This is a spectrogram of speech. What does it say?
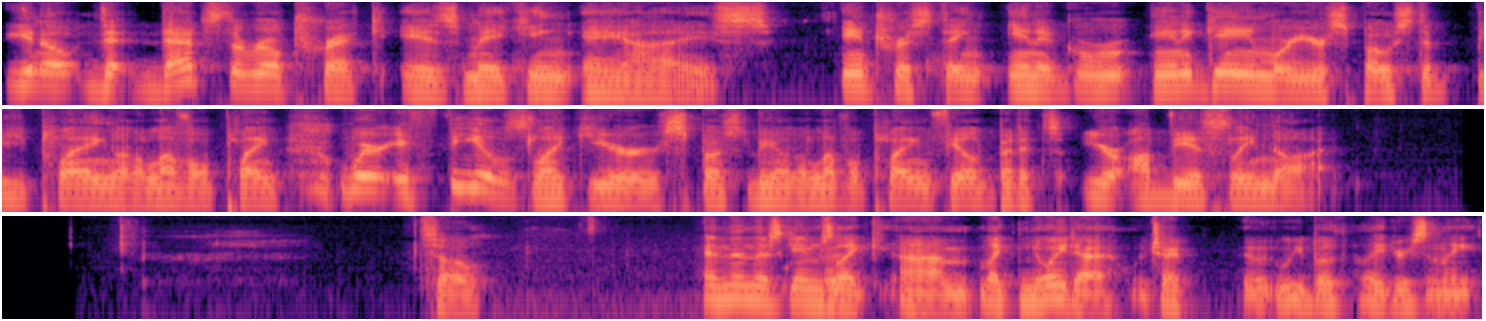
you know, th that's the real trick is making AIs interesting in a in a game where you're supposed to be playing on a level playing where it feels like you're supposed to be on a level playing field but it's you're obviously not so, and then there's games like um, like Noita, which I we both played recently,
